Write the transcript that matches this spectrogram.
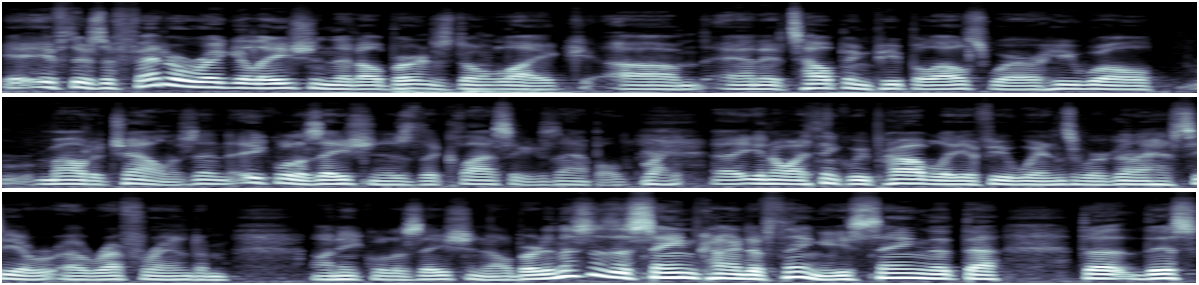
if there's a federal regulation that Albertans don't like, um, and it's helping people elsewhere, he will mount a challenge. And equalization is the classic example. Right. Uh, you know, I think we probably, if he wins, we're going to see a, a, referendum on equalization in Alberta. And this is the same kind of thing. He's saying that the, the this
